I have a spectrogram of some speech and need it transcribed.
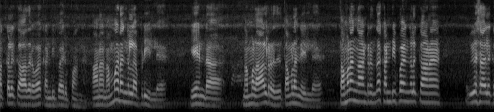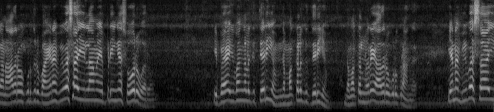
மக்களுக்கு ஆதரவாக கண்டிப்பாக இருப்பாங்க. ஆனால் நம்ம இடங்களில் அப்படி இல்லை. ஏண்டா? நம்மளை ஆள்றது தமிழங்க இல்லை. தமிழங்கான் இருந்தால் கண்டிப்பாக எங்களுக்கான விவசாயிகளுக்கான ஆதரவை கொடுத்துருப்பாங்க. ஏன்னா விவசாயி இல்லாமல் எப்படிங்க சோறு வரும்? இப்போ இவங்களுக்கு தெரியும் இந்த மக்களுக்கு தெரியும். இந்த மக்கள் நிறைய ஆதரவு கொடுக்குறாங்க. ஏன்னா விவசாயி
